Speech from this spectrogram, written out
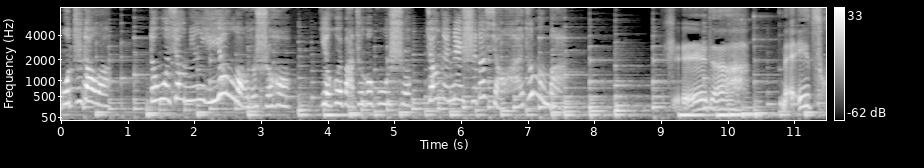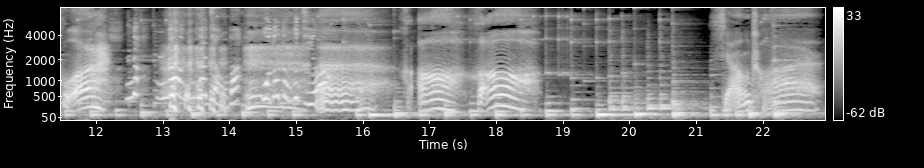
我知道了。等我像您一样老的时候。也会把这个故事讲给那时的小孩子们吧。是的，没错。那那您快讲吧，我都等不及了。好，好。相传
